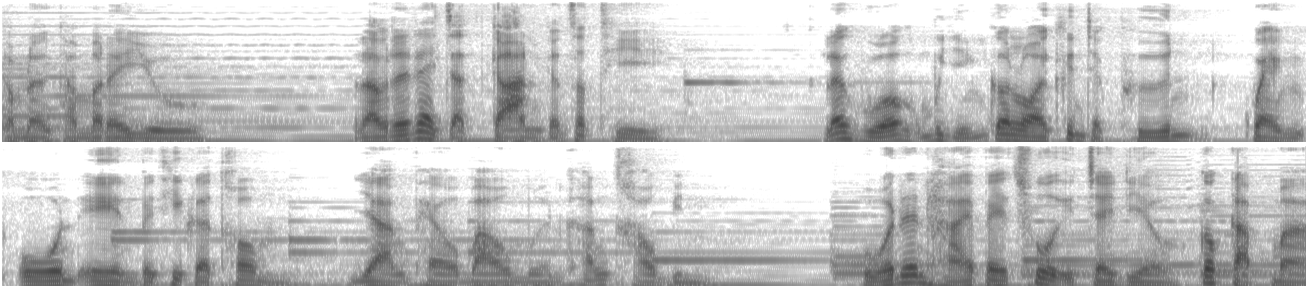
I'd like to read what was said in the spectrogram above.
กำลังทำอะไรอยู่ เราได้ได้จัดการกันสักที และหัวของผู้หญิงก็ลอยขึ้นจากพื้น แกว่งโอนเอ็นไปที่กระท่อม อย่างแผ่วเบาเหมือนค้างคาบิน หัวนั้นหายไปชั่วอึดใจเดียวก็กลับมา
